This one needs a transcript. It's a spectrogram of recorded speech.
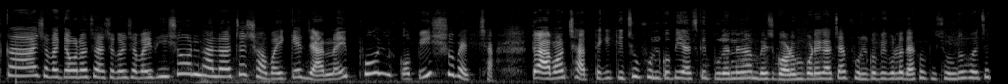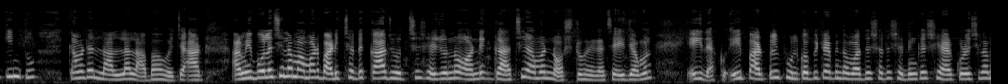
নমস্কার, সবাই কেমন আছো? আশা করি সবাই ভীষণ ভালো আছে। সবাইকে জানাই ফুলকপির শুভেচ্ছা। তো আমার ছাদ থেকে কিছু ফুলকপি আজকে তুলে নিলাম। বেশ গরম পড়ে গেছে আর ফুলকপিগুলো দেখো কি সুন্দর হয়েছে, কিন্তু কেমন একটা লাল লাল আভা হয়েছে। আর আমি বলেছিলাম আমার বাড়ির ছাদে কাজ হচ্ছে সেই জন্য অনেক গাছই আমার নষ্ট হয়ে গেছে। এই যেমন, এই দেখো, এই পার্পল ফুলকপিটা আমি তোমাদের সাথে সেদিনকে শেয়ার করেছিলাম।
